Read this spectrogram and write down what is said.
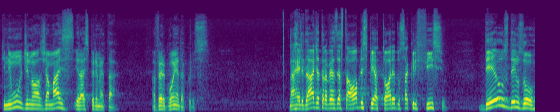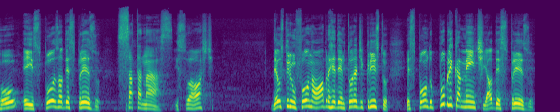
que nenhum de nós jamais irá experimentar: a vergonha da cruz. Na realidade, através desta obra expiatória do sacrifício, Deus desonrou e expôs ao desprezo Satanás e sua hoste. Deus triunfou na obra redentora de Cristo, expondo publicamente ao desprezo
